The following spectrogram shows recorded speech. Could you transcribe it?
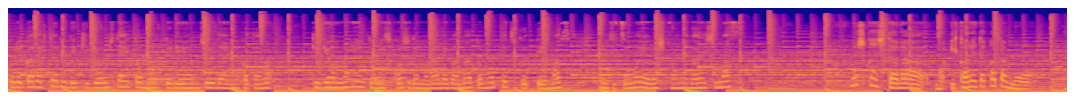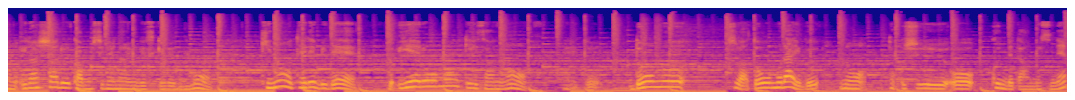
これから一人で起業したいと思っている40代の方の起業のヒントに少しでもなればなと思って作っています。本日もよろしくお願いします。もしかしたら、まあ、行かれた方もあのいらっしゃるかもしれないんですけれども、昨日テレビでイエローモンキーさんの、えーと、ドームツアー、ドームライブの特集を組んでたんですね。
